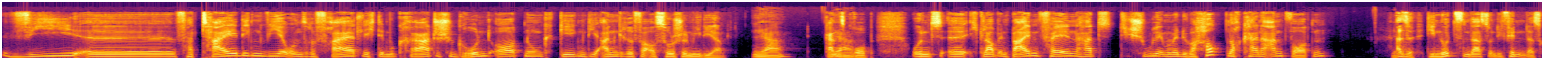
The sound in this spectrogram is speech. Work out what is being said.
wie äh, verteidigen wir unsere freiheitlich-demokratische Grundordnung gegen die Angriffe aus Social Media? Ja. Ganz ja. grob. Und äh, ich glaube, in beiden Fällen hat die Schule im Moment überhaupt noch keine Antworten. Also die nutzen das und die finden das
